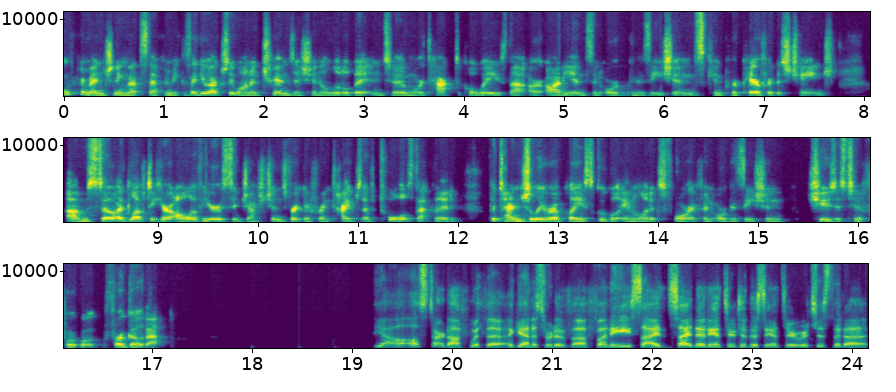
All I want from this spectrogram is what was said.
Thanks for mentioning that, Stefan, because I do actually want to transition a little bit into more tactical ways that our audience and organizations can prepare for this change. Um, so I'd love to hear all of your suggestions for different types of tools that could potentially replace Google Analytics 4 if an organization chooses to forego, forego that. Yeah, I'll, I'll start off with a, again, a sort of uh funny side side note answer to this answer, which is that, uh,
